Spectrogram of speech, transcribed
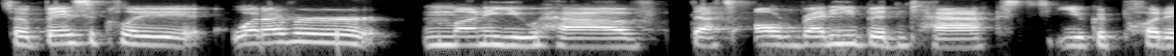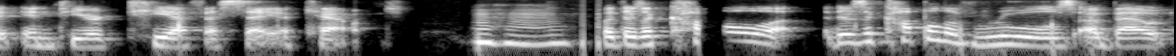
So basically, whatever money you have that's already been taxed, you could put it into your TFSA account. Mm-hmm. But there's a couple there's a couple of rules about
